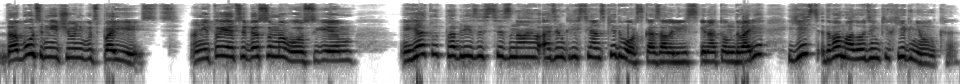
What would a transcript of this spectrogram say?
добудь мне чего-нибудь поесть, а не то я тебя самого съем». «Я тут поблизости знаю один крестьянский двор», — сказал лис, «и на том дворе есть два молоденьких ягненка.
